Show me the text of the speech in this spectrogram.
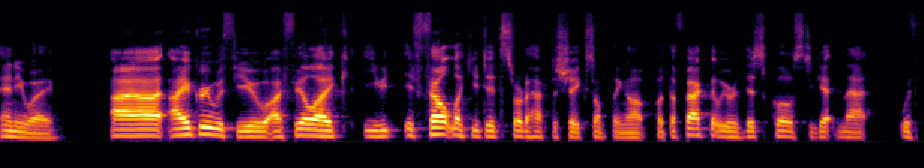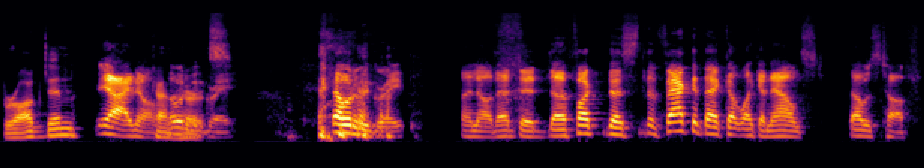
anyway, I I agree with you. I feel like you, it felt like you did sort of have to shake something up, but the fact that we were this close to getting that with Brogdon, Yeah, I know. That would have been great. That would have been great. I know that did. The fuck. The, the fact that that got like announced that was tough.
